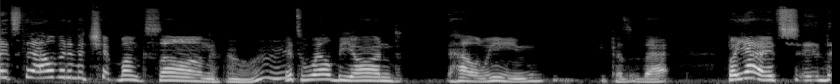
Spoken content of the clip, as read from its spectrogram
it's the Alvin and the Chipmunk song. oh, all right. It's well beyond Halloween because of that. But yeah, it's uh,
